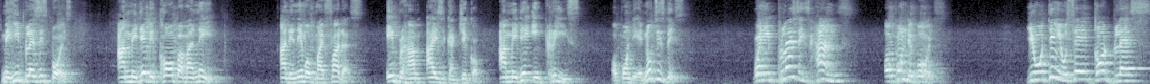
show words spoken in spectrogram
May he bless these boys, and may they be called by my name and the name of my fathers, Abraham, Isaac, and Jacob, and may they increase upon the earth. Notice this. When he placed his hands upon the boys, you would think he would say, God bless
